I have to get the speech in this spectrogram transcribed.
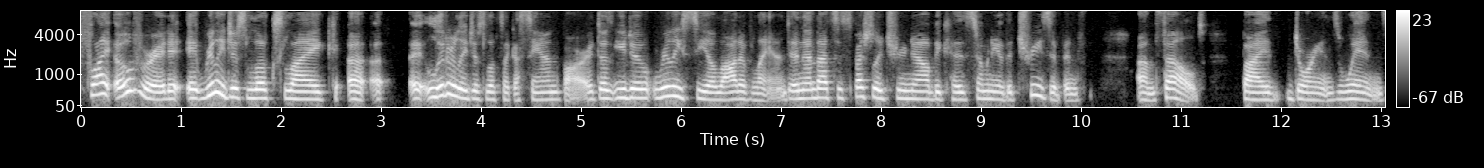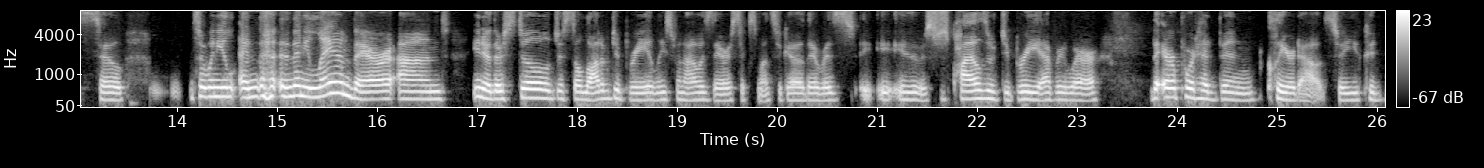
fly over it, it, it really just looks like a, a, it literally just looks like a sandbar. It does you don't really see a lot of land, and then that's especially true now because so many of the trees have been um, felled by Dorian's winds. So, so when you and and then you land there, and you know there's still just a lot of debris. At least when I was there six months ago, there was it, it was just piles of debris everywhere. The airport had been cleared out, so you could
